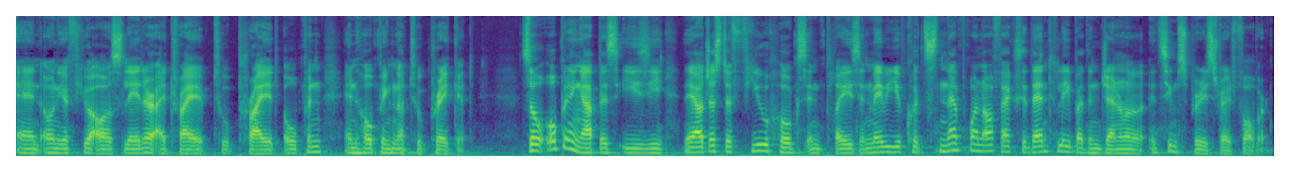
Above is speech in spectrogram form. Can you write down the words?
and only a few hours later I try to pry it open and hoping not to break it. So opening up is easy, there are just a few hooks in place and maybe you could snap one off accidentally, but in general it seems pretty straightforward.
